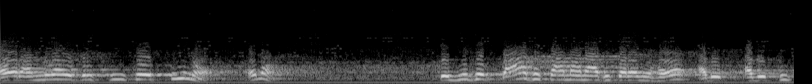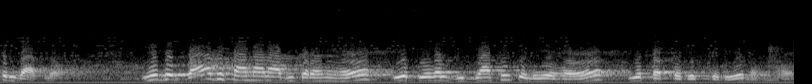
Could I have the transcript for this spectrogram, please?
और अन्वय दृष्टि से तीनों, है ना? तो ये जो बाध सामानाधिकरण है अब एक तीसरी बात लो। ये जो बाध सामानाधिकरण है, ये केवल जिज्ञासु के लिए है, ये तत्व के लिए नहीं है।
